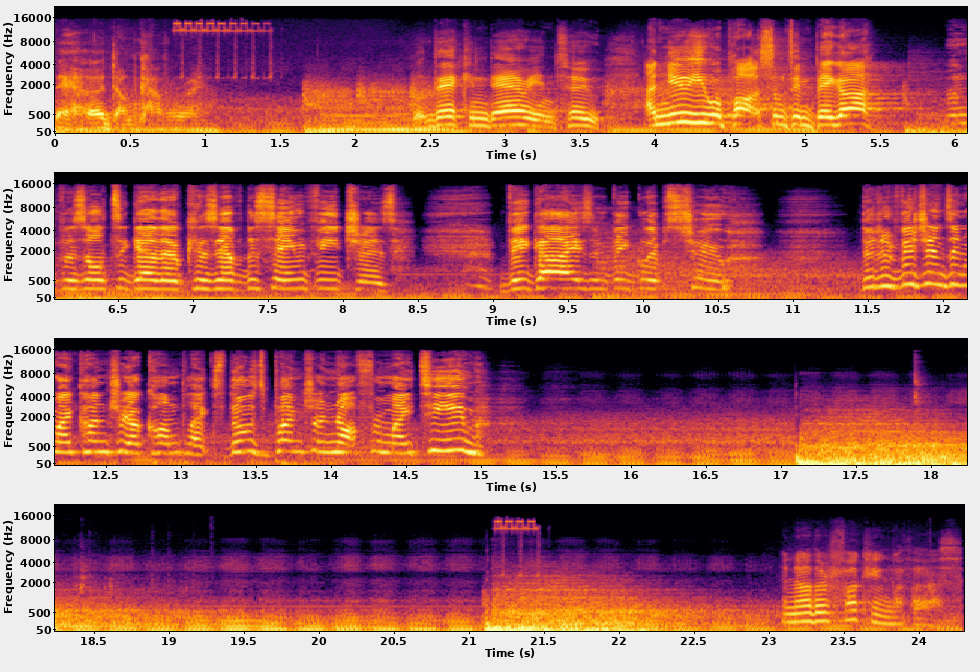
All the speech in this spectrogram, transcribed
They're her damn cavalry. Look, they're Kindarian too. I knew you were part of something bigger. Lumpers all together because they have the same features. Big eyes and big lips too. The divisions in my country are complex. Those bunch are not from my team. And now they're fucking with us.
